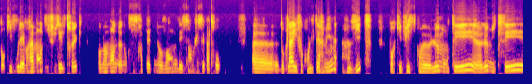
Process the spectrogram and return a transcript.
Donc, ils voulaient vraiment diffuser le truc au moment de, donc ce sera peut-être novembre, décembre, je sais pas trop. Euh, donc là, il faut qu'on le termine vite pour qu'il puisse euh, le monter, euh, le mixer,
